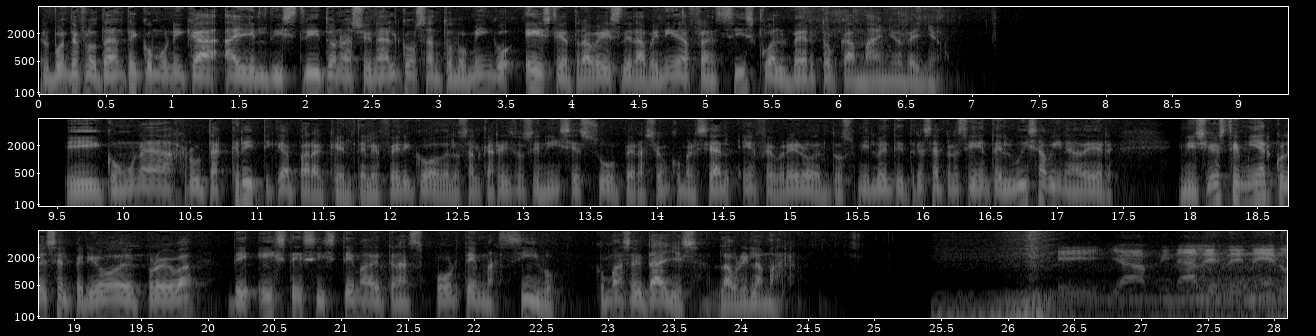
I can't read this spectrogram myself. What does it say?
El puente flotante comunica al Distrito Nacional con Santo Domingo Este a través de la avenida Francisco Alberto Camaño de Ño y con una ruta crítica para que el teleférico de los Alcarrizos inicie su operación comercial en febrero del 2023, el presidente Luis Abinader inició este miércoles el periodo de prueba de este sistema de transporte masivo. Con más detalles, Laurila Mar. Ya a finales de enero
